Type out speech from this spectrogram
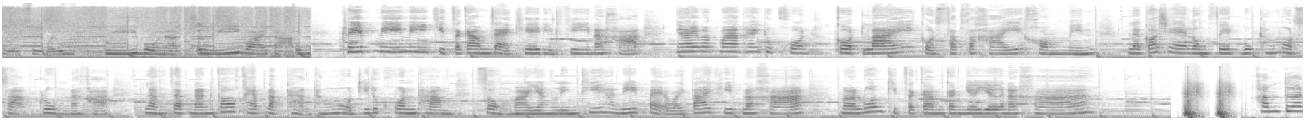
สวยสวยๆอุ้ยโบนัสเอ้ยวายจ๋าอุ้ยคลิปนี้มีกิจกรรมแจกเครดิตฟรีนะคะ ง่ายมากๆให้ทุกคนกดไลค์กด Subscribe คอมเมนต์ และก็แชร์ลง Facebook ทั้งหมด 3 กลุ่มนะคะ หลังจากนั้นก็แคปหลักฐานทั้งหมดที่ทุกคนทำส่งมายังลิงก์ที่ฮันนี่แปะไว้ใต้คลิปนะคะ มาร่วมกิจกรรมกันเยอะๆนะคะ คำเตือน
